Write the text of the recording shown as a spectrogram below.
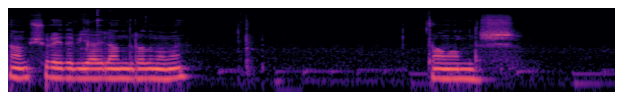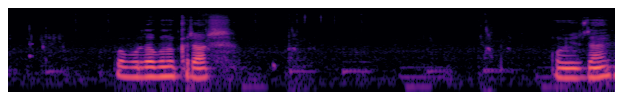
Tamam şurayı da bir yaylandıralım hemen. Tamamdır. Bu burada bunu kırar. O yüzden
